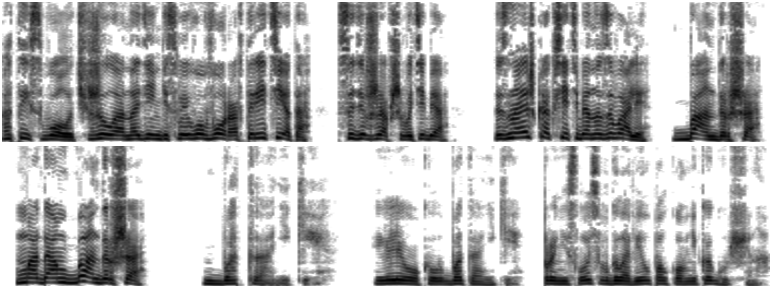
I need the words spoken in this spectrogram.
а ты, сволочь, жила на деньги своего вора авторитета содержавшего тебя. Знаешь, как все тебя называли? Бандерша! Мадам Бандерша!» «Ботаники. Или около ботаники», — пронеслось в голове у полковника Гущина.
